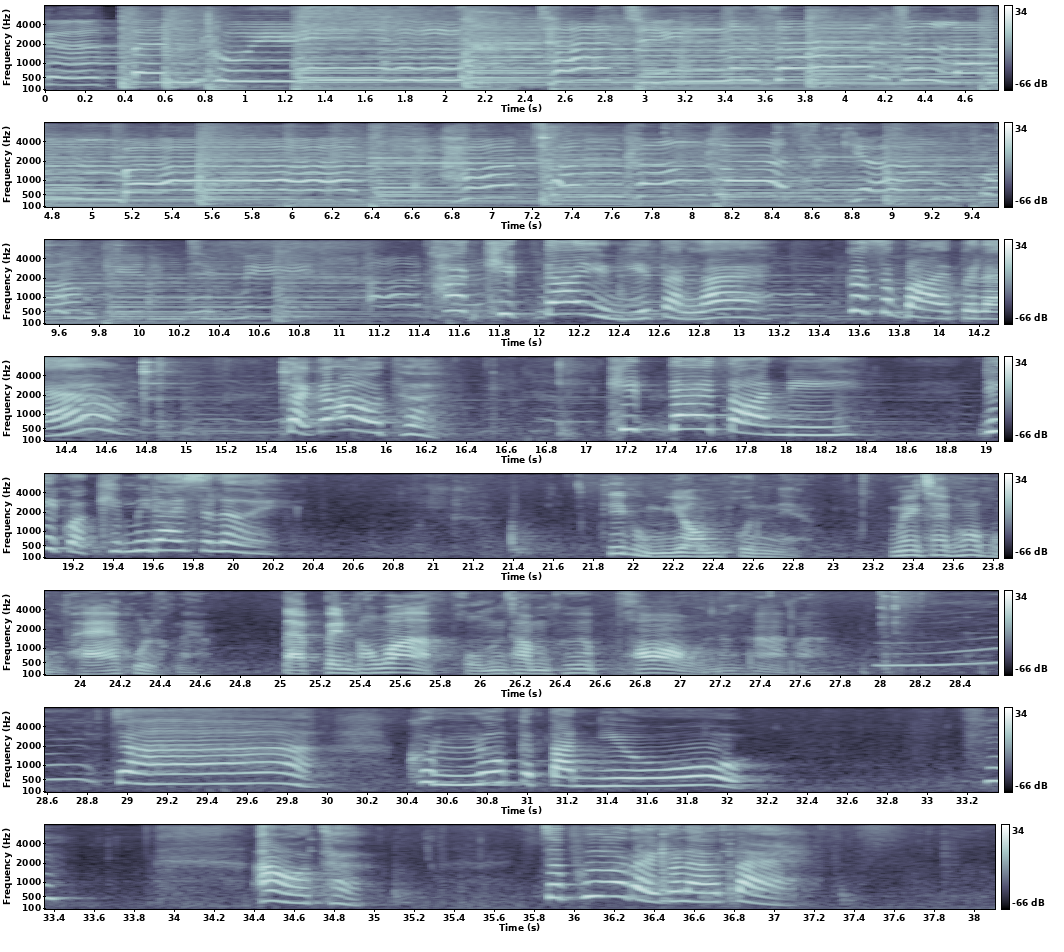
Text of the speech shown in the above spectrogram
เกิดเป็นผู้หญิงแท้จริงนั้นแสนจะลำบากหากทำพลั้งพลาดสักอย่างความผิดที่มีอาจ ถ้าคิดได้อย่างนี้แต่แรก ก็สบายไปแล้ว แต่ก็เอาเถอะ คิดได้ตอนนี้ ดีกว่าคิดไม่ได้ซะเลย ที่ผมยอมคุณเนี่ย ไม่ใช่เพราะว่าผมแพ้คุณหรอกนะ แต่เป็นเพราะว่าผมทำเพื่อพ่อผมตั้งหากล่ะ จ้า คุณลูกกระตันยูเอาเถอะ จะเพื่ออะไรก็แล้วแต่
